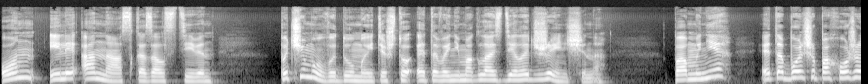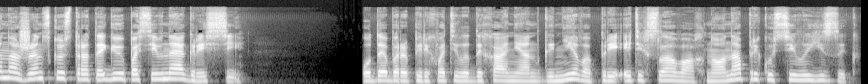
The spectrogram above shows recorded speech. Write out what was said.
«Он или она», — сказал Стивен. «Почему вы думаете, что этого не могла сделать женщина? По мне, это больше похоже на женскую стратегию пассивной агрессии». У Дебора перехватило дыхание от гнева при этих словах, но она прикусила язык.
